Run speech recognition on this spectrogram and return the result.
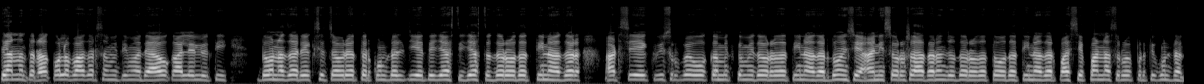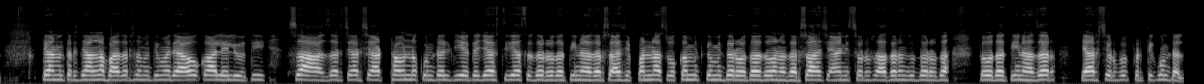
त्यानंतर अकोला बाज़ार समितीमध्ये आवक आलेली होती. दोन हज़ार एकशे चौऱ्याहत्तर क्विंटलची येथे जास्तीत जास्त दर होता तीन हज़ार आठशे एकवीस रुपये व कमीत कमी दर होता तीन हज़ार दोनशे आणि सर्वसाधारण जो दर होता तो होता तीन हज़ार पाचशे पन्नास रुपये प्रति क्विंटल. त्यानंतर जालना बाज़ार समितीमध्ये आवक आलेली होती. सहा हज़ार चारशे अठ्ठावन्न क्विंटलची येथे जास्तीत जास्त दर होता तीन हज़ार सहाशे पन्नास व कमीत कमी दर होता दोन हज़ार सहाशे आणि सर्वसाधारण जो दर होता तो होता तीन हज़ार चारशे रुपये प्रति क्विंटल.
